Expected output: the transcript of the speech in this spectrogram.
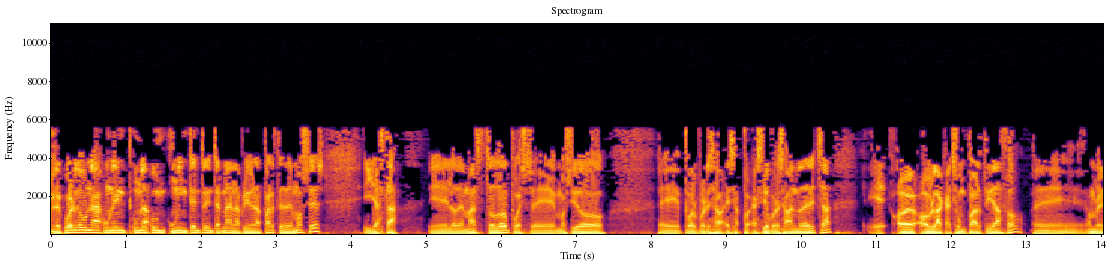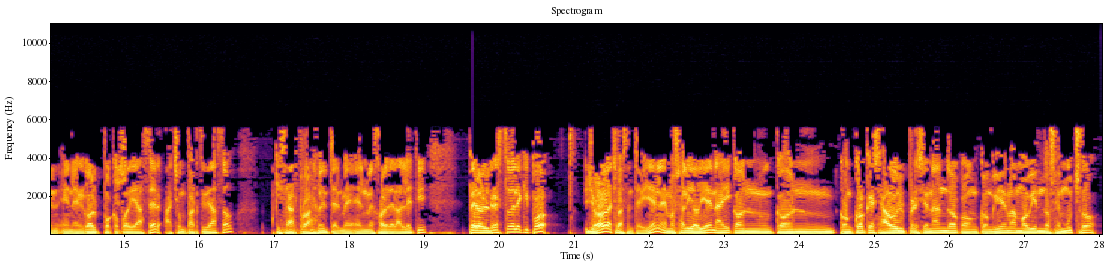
recuerdo una, una una- un, intento de internar en la primera parte de Moses y ya está. Eh, lo demás todo, pues eh, hemos ido eh, por, esa, esa- por- ha sido por esa banda derecha. Eh, Oblak ha hecho un partidazo. eh, hombre, en, el gol poco podía hacer, ha hecho un partidazo. Quizás probablemente el, me- el mejor del Atleti. Pero el resto del equipo, yo lo ha hecho bastante bien. Hemos salido bien ahí con, con, con Coque, Saúl presionando, con, con Griezmann moviéndose mucho.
